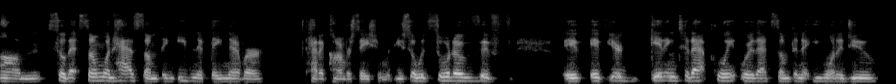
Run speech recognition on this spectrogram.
um, so that someone has something even if they never had a conversation with you. So it's sort of if if if you're getting to that point where that's something that you want to do,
